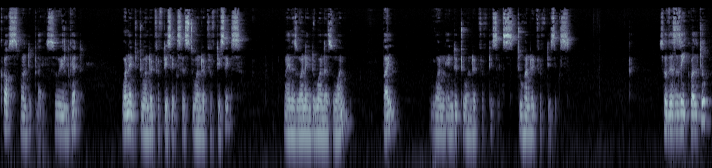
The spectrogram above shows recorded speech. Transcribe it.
cross multiply. So you'll get 1 into 256 is 256 minus 1 into 1 is 1 by 1 into 256 256 so this is equal to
